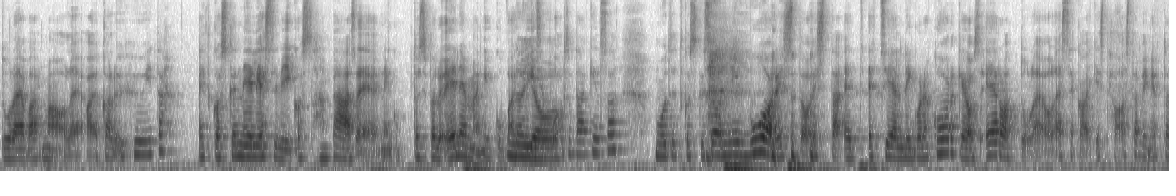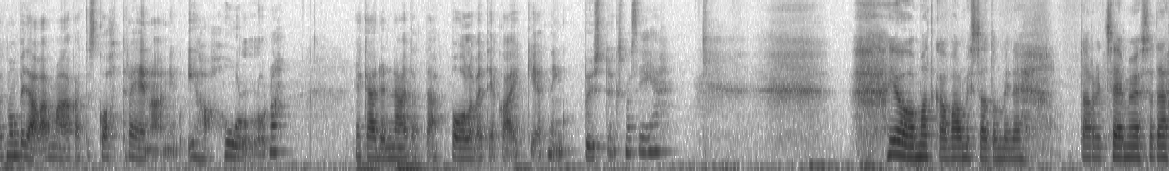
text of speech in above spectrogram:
tulee varmaan olemaan aika lyhyitä. Et koska neljässä viikossahan pääsee niinku tosi paljon enemmänkin kuin vaikka No no joo. 550 kilsaa. Mutta koska se on niin vuoristoista, että et siellä niinku ne korkeuserot tulee olemaan se kaikista haastavin juttu. Et mun pitää varmaan alkaa tässä kohta treenaa niinku ihan hulluna. Ja käydä näytättää polvet ja kaikki, että niinku pystynkö mä siihen. Joo, matkaan valmistautuminen tarvitsee myös sitä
